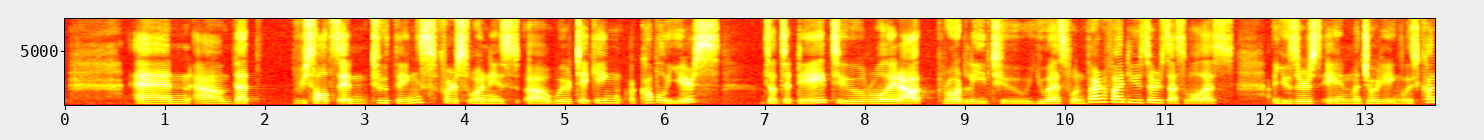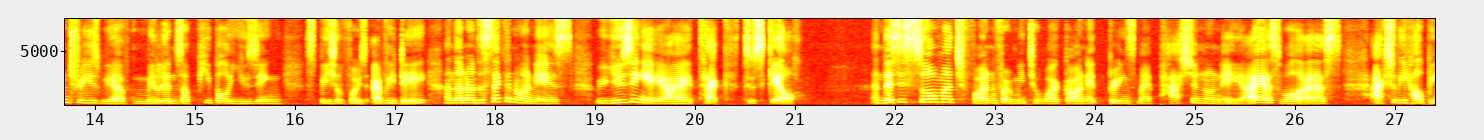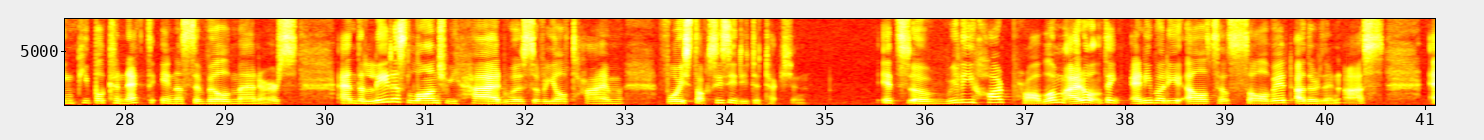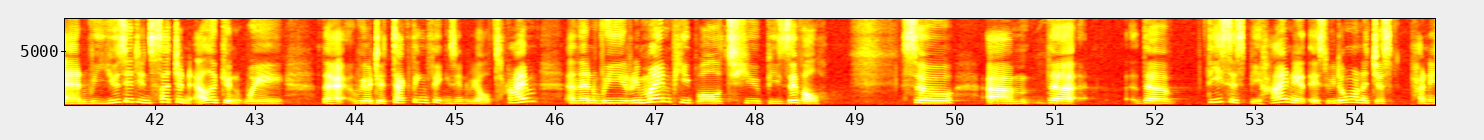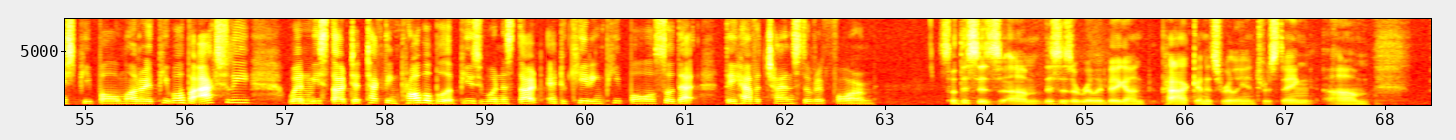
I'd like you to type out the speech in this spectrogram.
And um, that results in two things. First one is uh, we're taking a couple years till today to roll it out broadly to US phone verified users as well as users in majority English countries. We have millions of people using spatial voice every day. And then on the second one is we're using AI tech to scale. And this is so much fun for me to work on. It brings my passion on AI as well as actually helping people connect in a civil manners. And the latest launch we had was real-time voice toxicity detection. It's a really hard problem. I don't think anybody else has solved it other than us. And we use it in such an elegant way that we're detecting things in real time, and then we remind people to be civil. So um, the the thesis behind it is we don't want to just punish people, moderate people, but actually, when we start detecting probable abuse, we want to start educating people so that they have a chance to reform. So this is um, this is a really big unpack, and it's really interesting. Um,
